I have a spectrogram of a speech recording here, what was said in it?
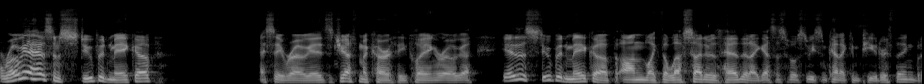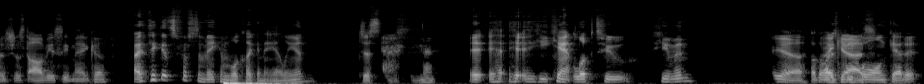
Roga has some stupid makeup. I say Roga. It's Jeff McCarthy playing Roga. He has this stupid makeup on like the left side of his head that I guess is supposed to be some kind of computer thing, but it's just obviously makeup. I think it's supposed to make him look like an alien. Just it, it, he can't look too human, yeah, otherwise I guess. people won't get it.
